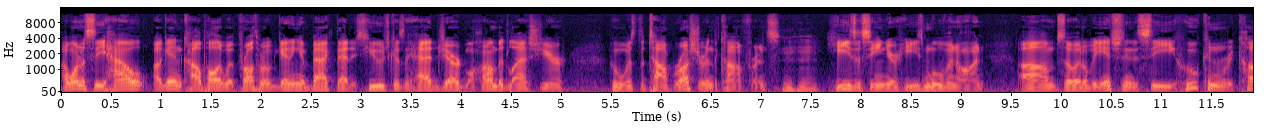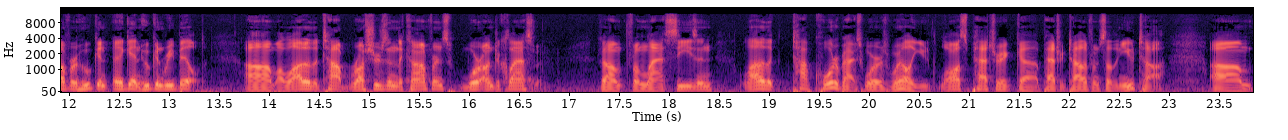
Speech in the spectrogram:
I want to see how again Cal Poly with Protheroe getting him back. That is huge because they had Jared Mohammed last year, who was the top rusher in the conference. Mm-hmm. He's a senior. He's moving on. Um, so it'll be interesting to see who can recover, who can again, who can rebuild. Um, a lot of the top rushers in the conference were underclassmen um, from last season. A lot of the top quarterbacks were as well. You lost Patrick uh, Patrick Tyler from Southern Utah, um,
